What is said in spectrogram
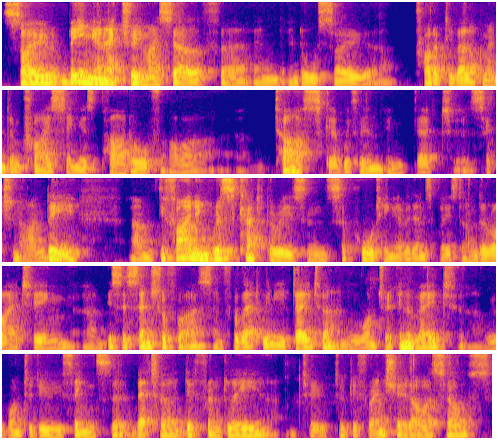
so, being an actuary myself uh, and, and also uh, product development and pricing is part of our um, task within in that section R&D. Um, defining risk categories and supporting evidence based underwriting um, is essential for us. And for that, we need data and we want to innovate. Uh, we want to do things uh, better, differently uh, to, to differentiate ourselves.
